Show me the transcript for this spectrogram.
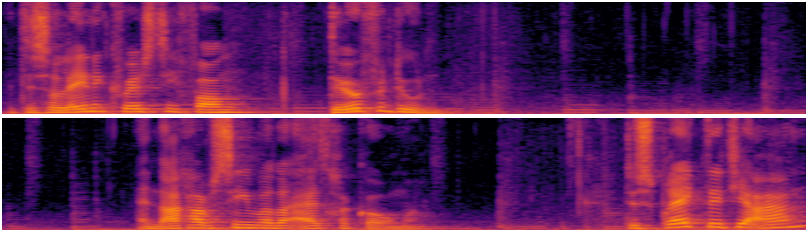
Het is alleen een kwestie van durven doen. En dan gaan we zien wat eruit gaat komen. Dus spreek dit je aan,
